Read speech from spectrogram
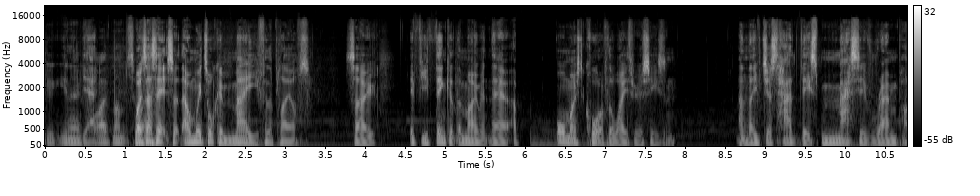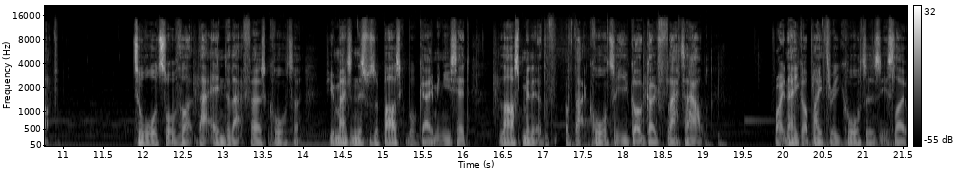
You, you know, Yeah. five months away. Well, away. that's it. So, and we're talking May for the playoffs. So, if you think at the moment they're a, almost quarter of the way through a season, and Mm. they've just had this massive ramp up, towards sort of like that end of that first quarter. If you imagine this was a basketball game and you said last minute of, the, of that quarter, you've got to go flat out. Right now, you've got to play three quarters. It's like,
